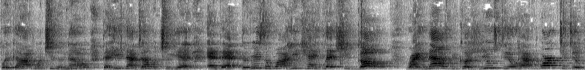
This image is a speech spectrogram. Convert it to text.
but God wants you to know that He's not done with you yet. And that the reason why He can't let you go right now is because you still have work to do.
